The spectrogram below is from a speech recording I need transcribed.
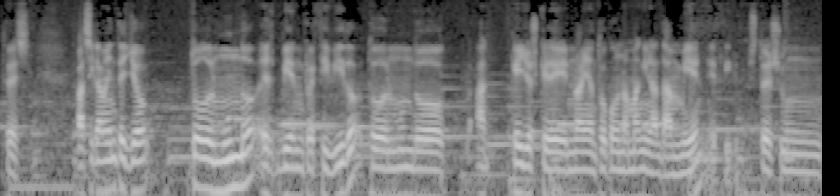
Entonces, básicamente yo todo el mundo es bien recibido, todo el mundo, aquellos que no hayan tocado una máquina también, es decir, esto es un,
